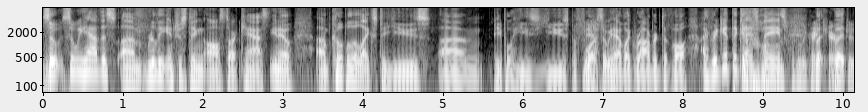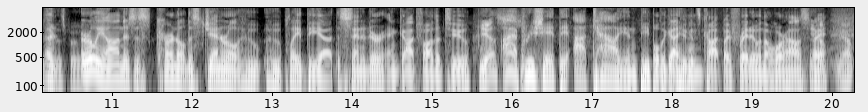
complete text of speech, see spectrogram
So, so we have this um, really interesting all-star cast. You know, um, Coppola likes to use um, people he's used before. Yeah. So we have like Robert Duvall. I forget the guy's Duvall's name, the but, but uh, early on, there's this colonel, this general who who played the uh, the senator and Godfather too. Yes. Mm-hmm. I appreciate the Italian people. The guy who gets caught by Fredo in the whorehouse, right? Yep.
